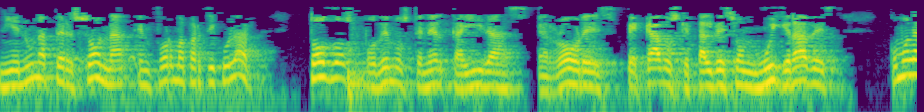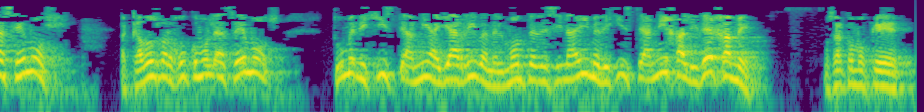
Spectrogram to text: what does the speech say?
ni en una persona en forma particular. Todos podemos tener caídas, errores, pecados que tal vez son muy graves. ¿Cómo le hacemos? A Kadosh Barjú, ¿cómo le hacemos? Tú me dijiste a mí allá arriba en el monte de Sinaí, me dijiste, Aníjali, déjame. O sea, como que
